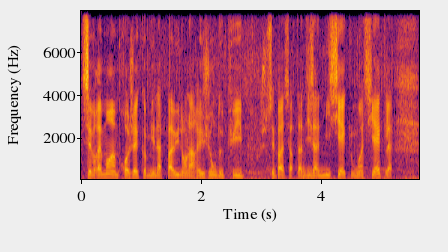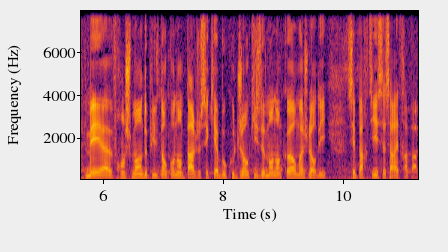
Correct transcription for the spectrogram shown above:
C'est vraiment un projet comme il n'y en a pas eu dans la région depuis, je ne sais pas, certains disent un demi-siècle ou un siècle. Mais euh, franchement, depuis le temps qu'on en parle, je sais qu'il y a beaucoup de gens qui se demandent encore. Moi, je leur dis, c'est parti, ça ne s'arrêtera pas.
